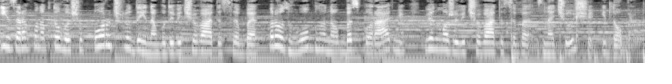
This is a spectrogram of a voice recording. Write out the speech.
І за рахунок того, що поруч людина буде відчувати себе розгублено, безпорадньо, він може відчувати себе значуще і добре.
